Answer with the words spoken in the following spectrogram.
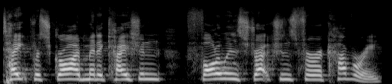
take prescribed medication, follow instructions for recovery.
